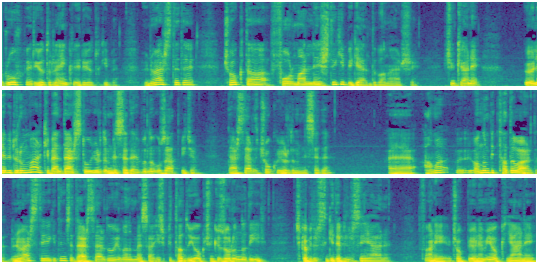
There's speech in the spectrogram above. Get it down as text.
ruh veriyordu renk veriyordu gibi. Üniversitede çok daha formalleşti gibi geldi bana her şey. Çünkü hani öyle bir durum var ki ben derste uyurdum lisede bunu uzatmayacağım. Derslerde çok uyurdum lisede. Ee, ama onun bir tadı vardı. Üniversiteye gidince derslerde uyumanın mesela hiçbir tadı yok. Çünkü zorunlu değil. Çıkabilirsin, gidebilirsin yani. Hani çok bir önemi yok. Yani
